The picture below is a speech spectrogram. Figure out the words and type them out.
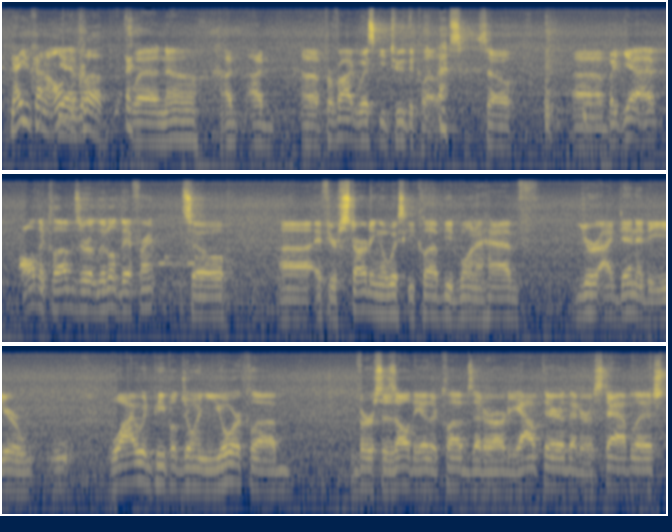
Now you kind of own yeah, the club. well, no. I, I uh, provide whiskey to the clubs. So, uh, but yeah, all the clubs are a little different. So, uh, if you're starting a whiskey club, you'd want to have your identity or why would people join your club versus all the other clubs that are already out there that are established.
